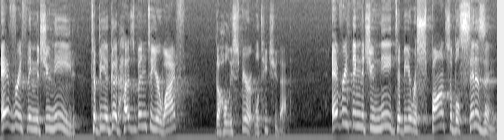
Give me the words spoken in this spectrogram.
Everything that you need to be a good husband to your wife, the Holy Spirit will teach you that. Everything that you need to be a responsible citizen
